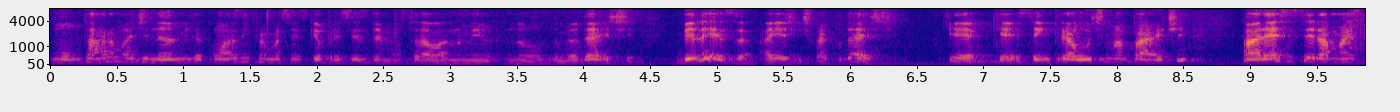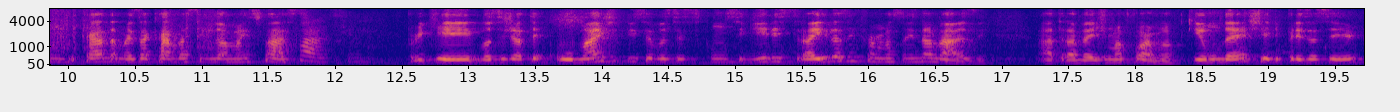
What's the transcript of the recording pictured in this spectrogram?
montar uma dinâmica com as informações que eu preciso demonstrar lá no meu, no, no meu dash, beleza. Aí a gente vai pro dash, que é, uhum. que é uhum. sempre a última parte. Parece ser a mais complicada, mas acaba sendo a mais fácil. fácil. Porque você já tem, o mais difícil é você conseguir extrair as informações da base através de uma fórmula, porque um dash ele precisa ser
